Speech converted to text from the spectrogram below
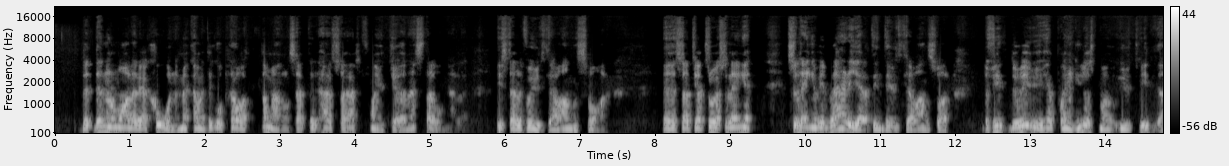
den normala reaktionen. Men kan vi inte gå och prata med dem och säga att så här får man inte göra nästa gång heller. Istället för att utkräva ansvar. Eh, så att jag tror att så länge, så länge vi väljer att inte utkräva ansvar då, då är det ju helt poänglöst med att utvidga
